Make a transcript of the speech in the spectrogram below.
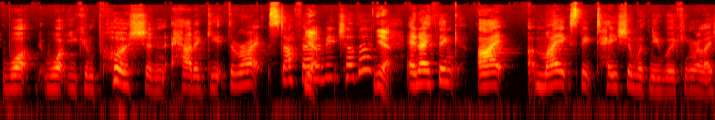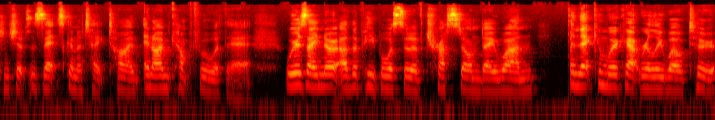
what what you can push and how to get the right stuff out of each other. Yeah. And I think I my expectation with new working relationships is that's going to take time and I'm comfortable with that. Whereas I know other people are sort of trust on day one and that can work out really well too.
